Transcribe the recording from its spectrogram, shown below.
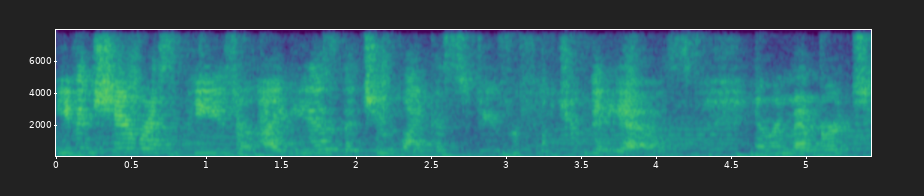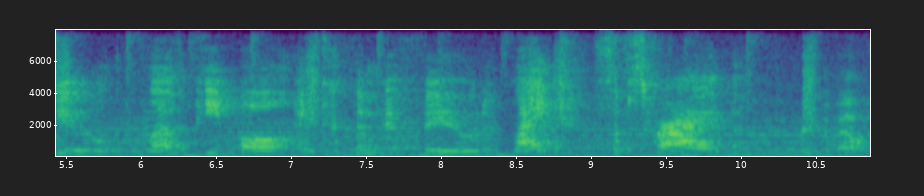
even share recipes or ideas that you would like us to do for future videos. And remember to love people and cook them good food. Like, subscribe. Ring the bell.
